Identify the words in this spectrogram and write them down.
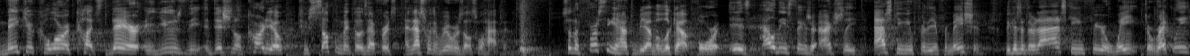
Make your caloric cuts there and use the additional cardio to supplement those efforts, and that's when the real results will happen. So the first thing you have to be on the lookout for is how these things are actually asking you for the information. Because if they're not asking you for your weight directly,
